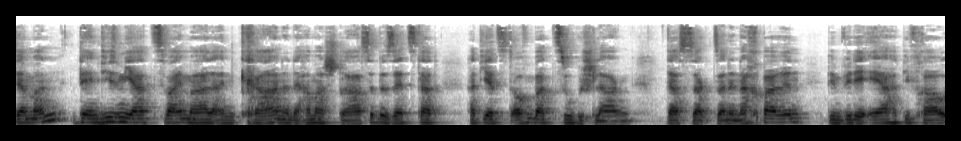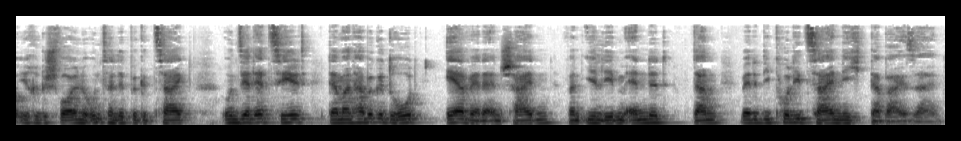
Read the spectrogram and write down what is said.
Der Mann, der in diesem Jahr zweimal einen Kran an der Hammerstraße besetzt hat, hat jetzt offenbar zugeschlagen. Das sagt seine Nachbarin. Dem WDR hat die Frau ihre geschwollene Unterlippe gezeigt und sie hat erzählt, der Mann habe gedroht, er werde entscheiden, wann ihr Leben endet, dann werde die Polizei nicht dabei sein.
